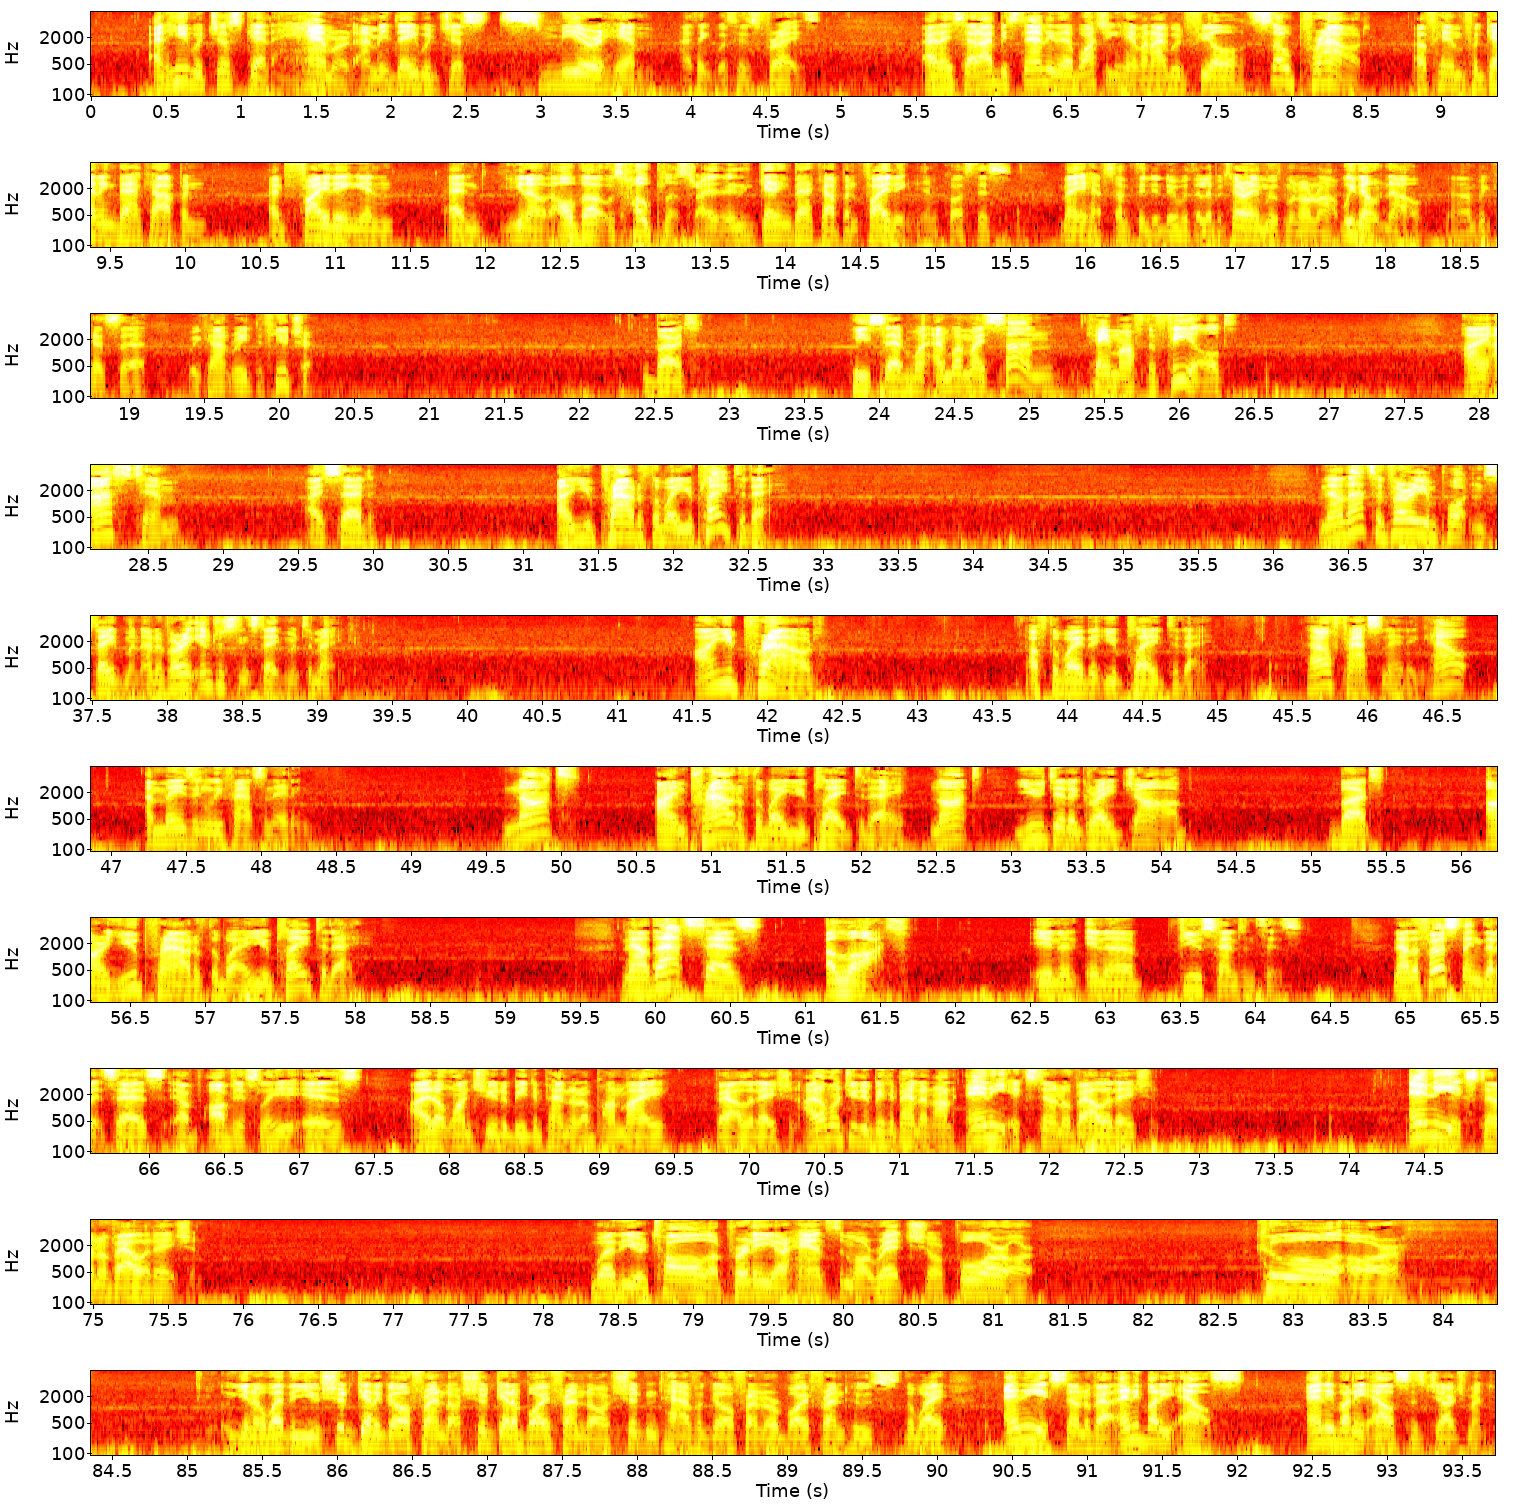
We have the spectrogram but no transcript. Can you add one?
and he would just get hammered. I mean, they would just smear him. I think was his phrase. And he said I'd be standing there watching him, and I would feel so proud of him for getting back up and and fighting and and you know, although it was hopeless, right, getting back up and fighting. And of course, this may have something to do with the libertarian movement or not. We don't know uh, because uh, we can't read the future. But he said, and when my son came off the field, I asked him, I said, Are you proud of the way you played today? Now, that's a very important statement and a very interesting statement to make. Are you proud of the way that you played today? How fascinating. How amazingly fascinating. Not, I'm proud of the way you played today. Not, you did a great job. But, are you proud of the way you played today? Now that says a lot in a, in a few sentences. Now the first thing that it says, obviously, is I don't want you to be dependent upon my validation. I don't want you to be dependent on any external validation. Any external validation. Whether you're tall or pretty or handsome or rich or poor or cool or you know whether you should get a girlfriend or should get a boyfriend or shouldn't have a girlfriend or a boyfriend who's the way any external value anybody else anybody else's judgment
